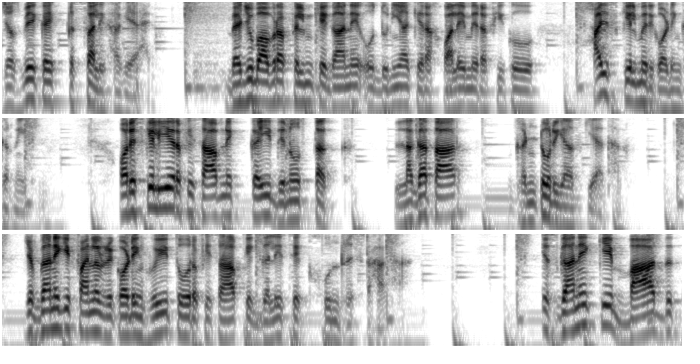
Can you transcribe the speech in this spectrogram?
जज्बे का एक किस्सा लिखा गया है। बैजू बाबरा फ़िल्म के गाने और दुनिया के रखवाले में रफ़ी को हाई स्केल में रिकॉर्डिंग करनी थी। और इसके लिए रफ़ी साहब ने कई दिनों तक लगातार घंटों रियाज किया था। जब गाने की फाइनल रिकॉर्डिंग हुई तो रफ़ी साहब के गले से खून रिस रहा था। इस गाने के बाद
